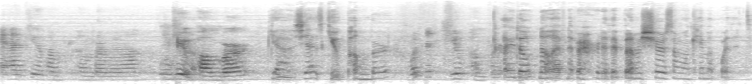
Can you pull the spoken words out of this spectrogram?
I had a cucumber in my mouth. Cucumber. yeah she has cucumber. What's a cucumber? I don't know. I've never heard of it but I'm sure someone came up with it.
